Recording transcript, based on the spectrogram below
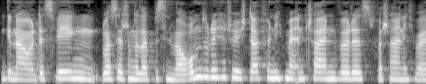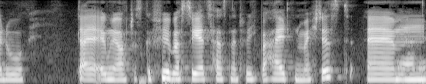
Genau, deswegen, du hast ja schon gesagt, bisschen, warum du dich natürlich dafür nicht mehr entscheiden würdest. Wahrscheinlich, weil du da ja irgendwie auch das Gefühl, was du jetzt hast, natürlich behalten möchtest. Ähm, ja,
